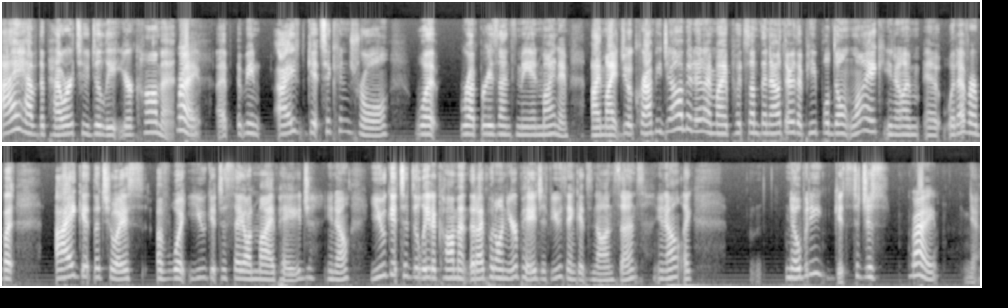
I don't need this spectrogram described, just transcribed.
I have the power to delete your comment. Right. I, I mean, I get to control what represents me and my name. I might do a crappy job at it. I might put something out there that people don't like. You know, I'm uh, whatever, but. I get the choice of what you get to say on my page. You know, you get to delete a comment that I put on your page if you think it's nonsense. You know, like nobody gets to just Right. yeah.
